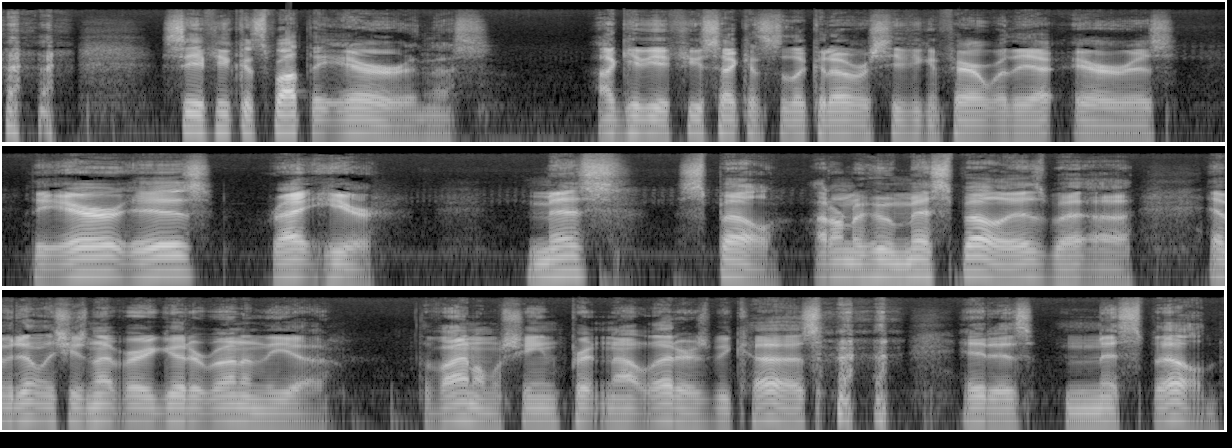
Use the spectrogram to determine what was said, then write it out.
see if you can spot the error in this. I'll give you a few seconds to look it over, see if you can figure out where the error is. The error is right here. Misspell. I don't know who misspell is, but uh, evidently she's not very good at running the uh, the vinyl machine, printing out letters because it is misspelled.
